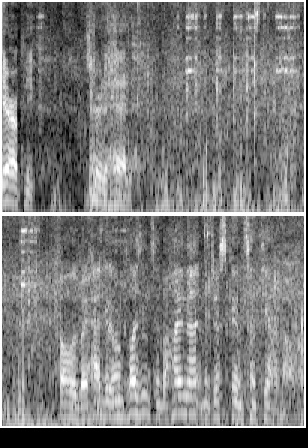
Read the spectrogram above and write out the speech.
Sierra Peak straight ahead. Followed by Hagado and Pleasants, and behind that, Modjeska and Santiago.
